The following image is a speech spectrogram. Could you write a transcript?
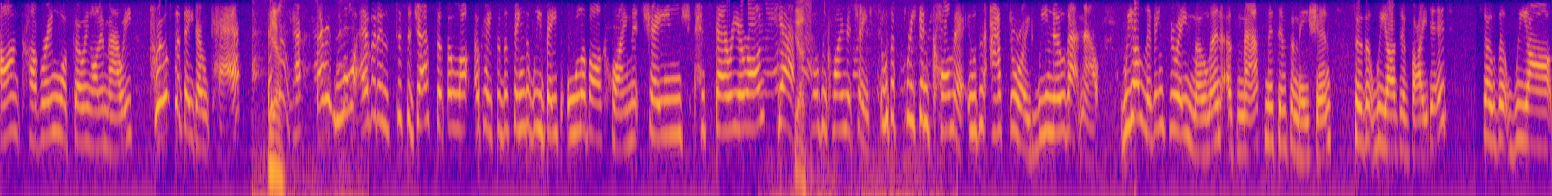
aren't covering what's going on in Maui proves that they don't care. Yeah. There is more evidence to suggest that the lo- okay, so the thing that we base all of our climate change hysteria on, yeah, Yes. it wasn't climate change. It was a freaking comet. It was an asteroid. We know that now. We are living through a moment of mass misinformation so that we are divided, so that we are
